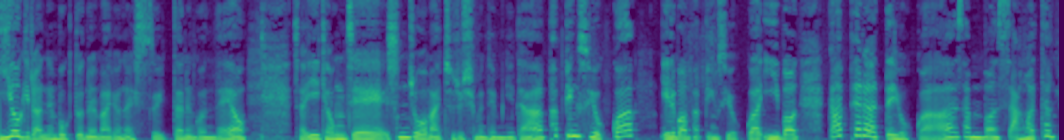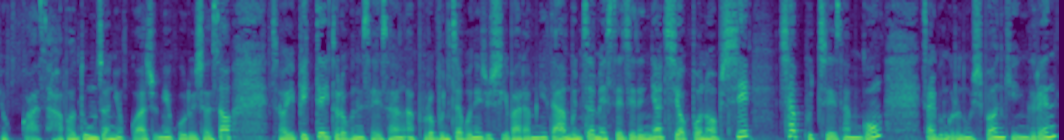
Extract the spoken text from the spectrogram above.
2억이라는 목돈을 마련할 수 있다는 건데요. 자, 이 경제 신조어 맞춰주시면 됩니다. 팥빙수 효과, 1번 팥빙수 효과, 2번 카페라떼 효과, 3번 쌍화탕 효과, 4번 동전 효과 중에 고르셔서 저희 빅데이터로 보는 세상 앞으로 문자 보내주시기 바랍니다. 문자 메시지는요. 지역번호 없이 샵 9730, 짧은 글은 50원, 긴 글은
